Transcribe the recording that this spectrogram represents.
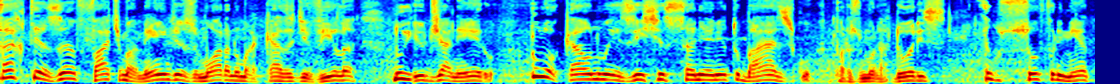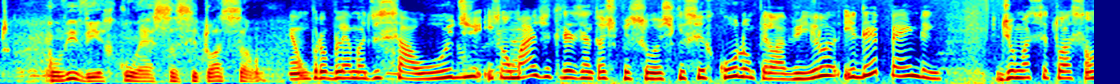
A artesã Fátima Mendes mora numa casa de vila no Rio de Janeiro. No local não existe saneamento básico. Para os moradores, é um sofrimento conviver com essa situação. É um problema de saúde e são mais de 300 pessoas que circulam pela vila e dependem de uma situação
